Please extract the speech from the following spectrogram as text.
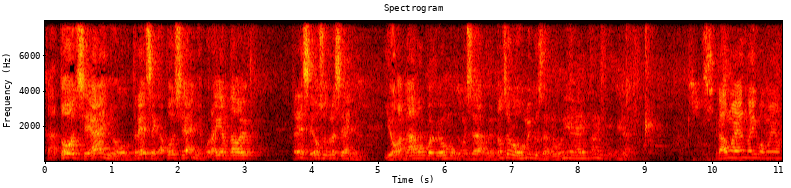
14 años, 13, 14 años, por ahí andaba yo. 13, 12 o 13 años. Yo cantaba como Pepe Olmo con esa edad. Pero entonces los domingos se reunían ahí enfrente. Mira. Vamos allá ahí, vamos allá ahí.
